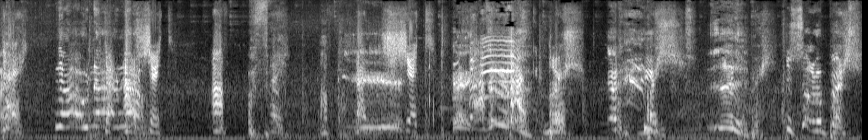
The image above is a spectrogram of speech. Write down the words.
Hey, No. No. Oh No. shit! Up! Hey, Oh, shit! Bush! Bush! Bush! You son of a bitch.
